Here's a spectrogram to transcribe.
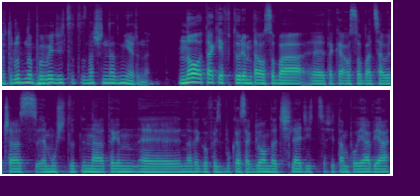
No trudno powiedzieć, co to znaczy nadmierne. No, takie, w którym ta osoba, e, taka osoba cały czas e, musi na, ten, e, na tego Facebooka zaglądać, śledzić, co się tam pojawia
